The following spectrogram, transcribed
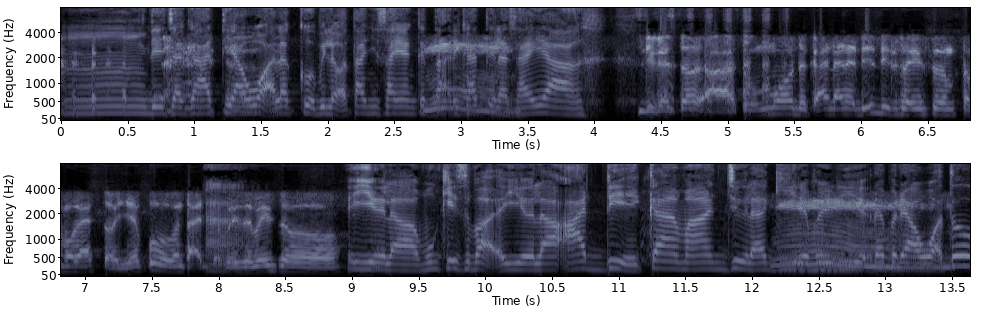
Hmm, dia jaga hati awak lah kot bila awak tanya sayang ke tak. Dia Hmm. katalah sayang. Dia kata, ah, semua dekat anak-anak dia, dia saya sama, rata je pun. Tak ada Ah. beza-beza. Iyalah, mungkin sebab iyalah adik kan manja lagi Hmm. daripada dia, daripada awak tu.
